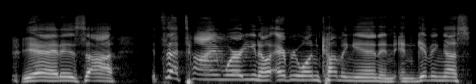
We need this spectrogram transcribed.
yeah, it is. Uh, it's that time where, you know, everyone coming in and, and giving us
